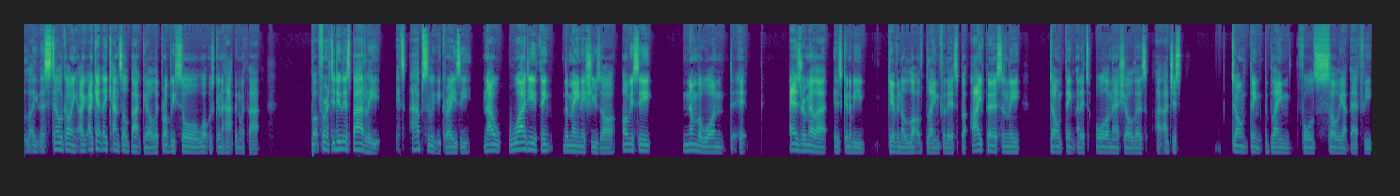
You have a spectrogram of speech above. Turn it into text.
like they're still going. I, I get they cancelled Batgirl. They probably saw what was going to happen with that, but for it to do this badly, it's absolutely crazy. Now, why do you think the main issues are? Obviously, number one, it, Ezra Miller is going to be given a lot of blame for this, but I personally don't think that it's all on their shoulders. I, I just don't think the blame falls solely at their feet.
